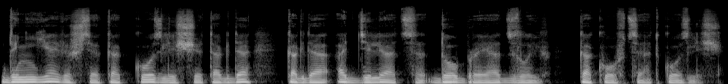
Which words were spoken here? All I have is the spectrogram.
да не явишься, как козлище тогда, когда отделятся добрые от злых, как овцы от козлищ.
